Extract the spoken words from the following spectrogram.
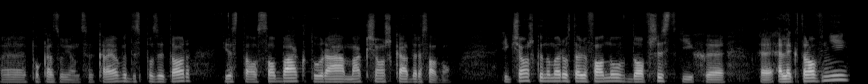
e, pokazując, krajowy dyspozytor jest to osoba, która ma książkę adresową i książkę numerów telefonów do wszystkich e, e, elektrowni,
